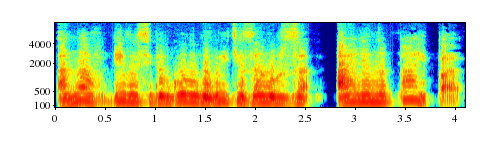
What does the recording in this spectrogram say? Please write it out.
она вбила себе в голову выйти замуж за Алина Пайпа».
